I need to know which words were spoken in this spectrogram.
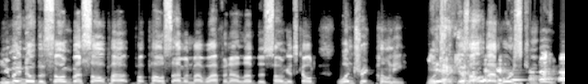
you may know the song by Saul pa- Paul Simon. My wife and I love this song. It's called One Trick Pony. One yeah. trick is all that horse can do.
